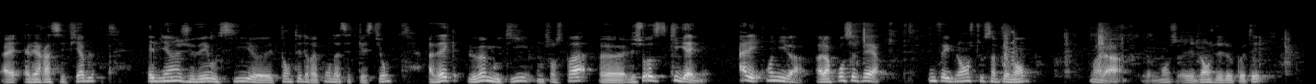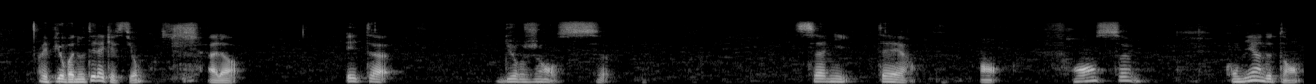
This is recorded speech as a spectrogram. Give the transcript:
a l'air assez fiable, eh bien, je vais aussi euh, tenter de répondre à cette question avec le même outil. On ne change pas euh, les choses qui gagnent. Allez, on y va. Alors, pour ce faire, une feuille blanche, tout simplement. Voilà, elle est blanche des deux côtés. Et puis, on va noter la question. Alors, état d'urgence sanitaire en France. Combien de temps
